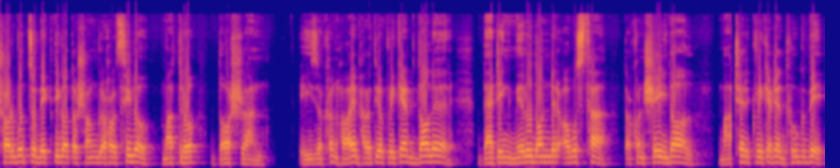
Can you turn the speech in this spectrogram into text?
সর্বোচ্চ ব্যক্তিগত সংগ্রহ ছিল মাত্র দশ রান। এই যখন হয় ভারতীয় ক্রিকেট দলের ব্যাটিং মেরুদণ্ডের অবস্থা, তখন সেই দল মাঠের ক্রিকেটে ধুকবে,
